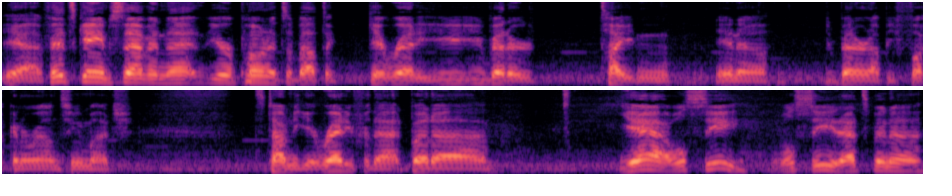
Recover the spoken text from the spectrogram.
yeah, if it's game seven, that your opponent's about to get ready, you, you better tighten, you know, you better not be fucking around too much. It's time to get ready for that. But uh, yeah, we'll see. We'll see. That's been a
